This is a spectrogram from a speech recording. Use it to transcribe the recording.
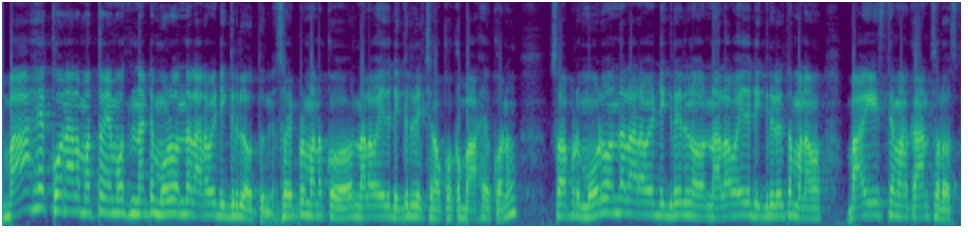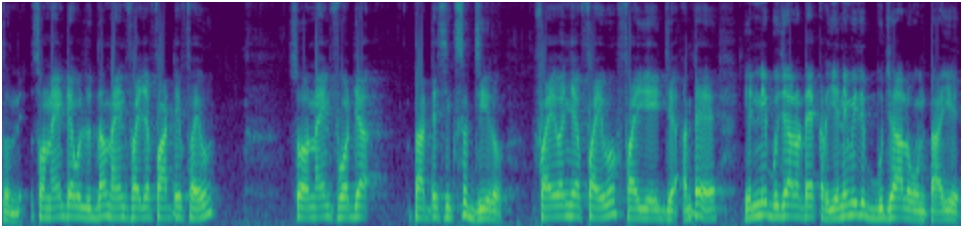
బాహ్య కోణాల మొత్తం ఏమవుతుందంటే మూడు వందల అరవై డిగ్రీలు అవుతుంది. సో ఇప్పుడు మనకు నలభై ఐదు డిగ్రీలు ఇచ్చిన ఒక్కొక్క బాహ్య కోణం. సో అప్పుడు మూడు వందల అరవై డిగ్రీలను నలభై ఐదు డిగ్రీలతో మనం భాగిస్తే మనకు ఆన్సర్ వస్తుంది. సో నైన్ టేబుల్ చూద్దాం. నైన్ ఫైవ్ జా forty five. So nine four జా thirty six zero. Five one జా ఫైవ్ ఫైవ్ ఎయిట్ జా. అంటే ఎన్ని భుజాలు ఉంటాయి? అక్కడ ఎనిమిది భుజాలు ఉంటాయి.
